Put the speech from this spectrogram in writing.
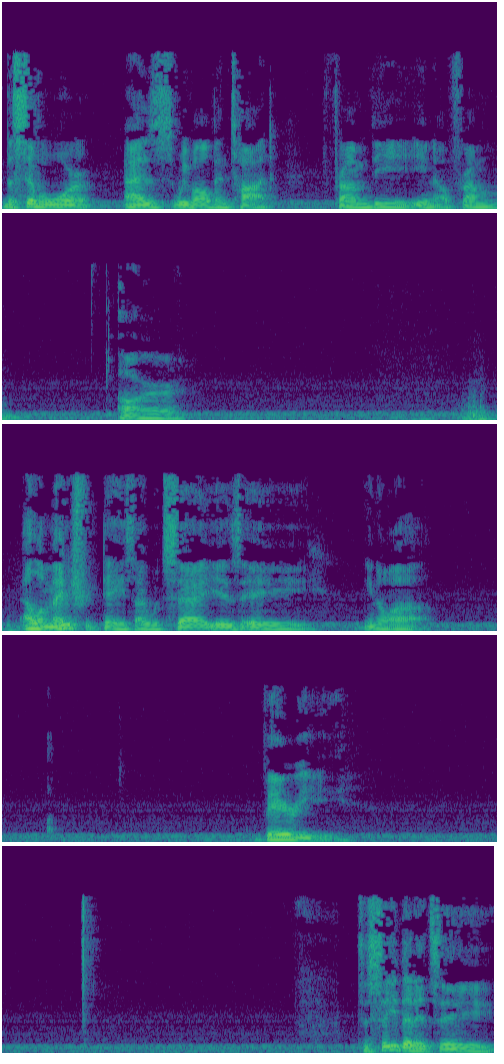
the Civil War, as we've all been taught from the, you know, from our elementary days, I would say, is a, you know, a, very to say that it's a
